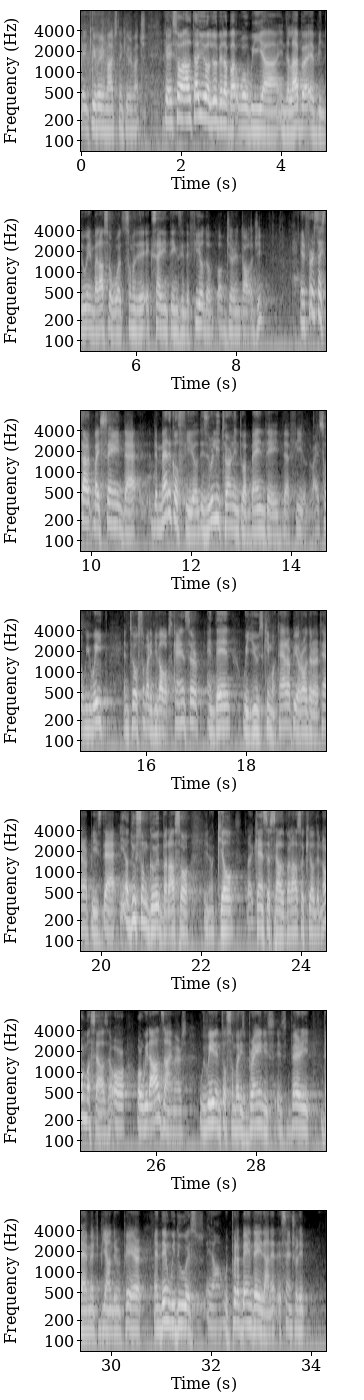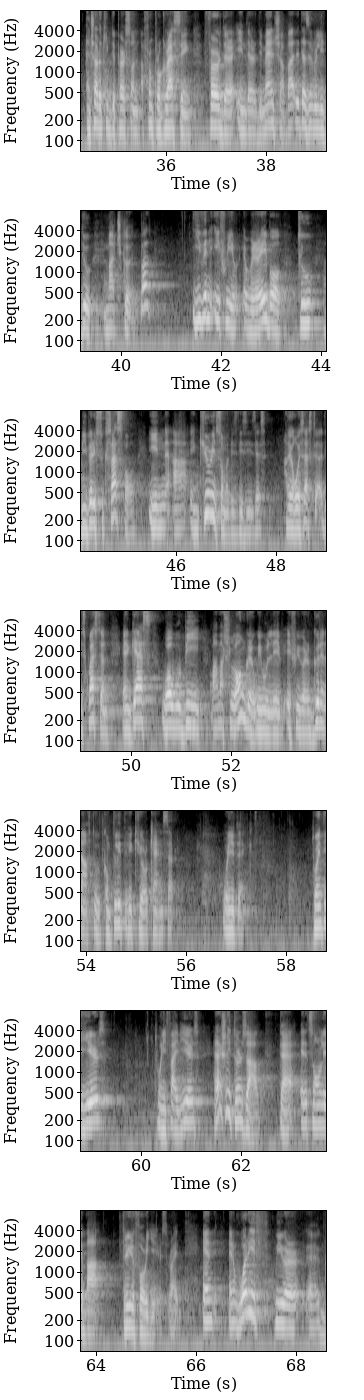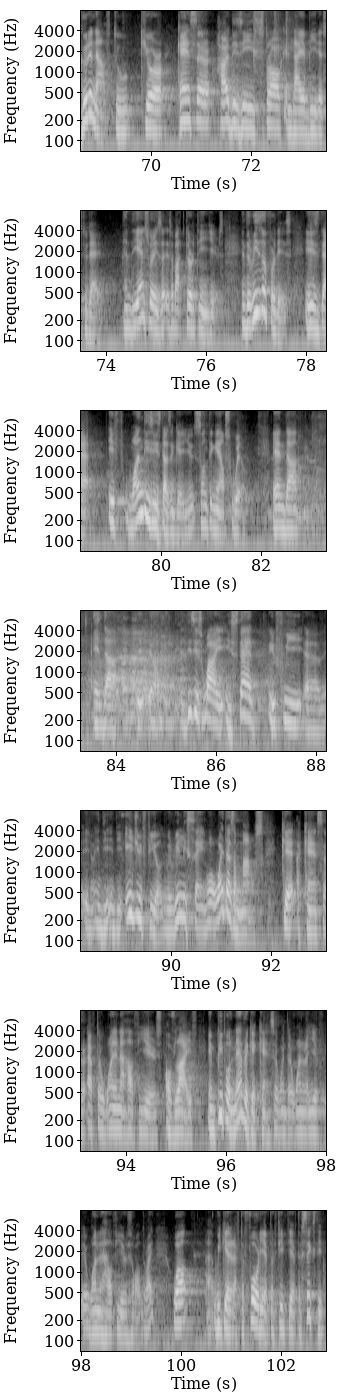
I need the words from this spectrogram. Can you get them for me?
Thank you very much. Thank you very much. Okay, so I'll tell you a little bit about what we uh, in the lab have been doing, but also what some of the exciting things in the field of, of gerontology. And first, I start by saying that the medical field is really turned into a band-aid field, right? So we wait until somebody develops cancer, and then we use chemotherapy or other therapies that you know do some good, but also you know kill uh, cancer cells, but also kill the normal cells. Or or with Alzheimer's, we wait until somebody's brain is, is very damaged beyond repair, and then we do is, you know, we put a band-aid on it, essentially, and try to keep the person from progressing further in their dementia, but it doesn't really do much good. But even if we were able to be very successful in, uh, in curing some of these diseases, I always ask this question and guess what would be how much longer we would live if we were good enough to completely cure cancer. What do you think? 20 years? 25 years? It actually turns out that it's only about three to four years, right? And, and what if we were uh, good enough to cure cancer, heart disease, stroke, and diabetes today? And the answer is, is about 13 years. And the reason for this is that if one disease doesn't get you, something else will. And uh, and uh, uh, this is why instead, if we, uh, you know, in the, in the aging field, we're really saying, well, why does a mouse get a cancer after one and a half years of life, and people never get cancer when they're one and a, year, one and a half years old, right? Well, uh, we get it after 40, after 50, after 60.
